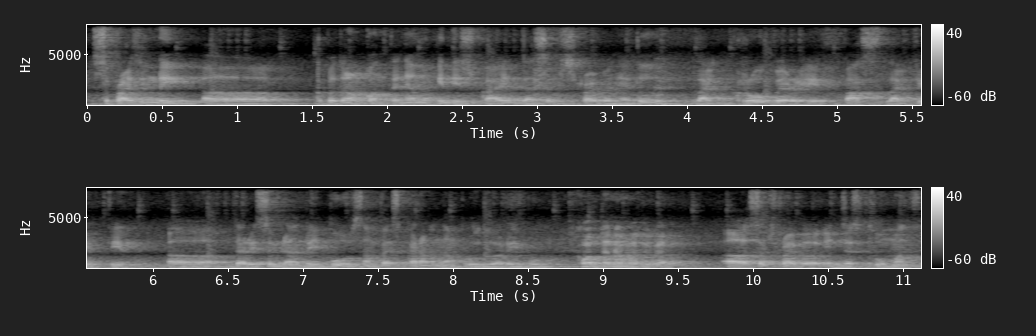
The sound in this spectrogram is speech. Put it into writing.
surprisingly uh, kebetulan kontennya mungkin disukai dan subscribernya itu like grow very fast like 50 uh, dari 9.000 sampai sekarang 62.000 Konten apa juga? uh, subscriber in just two months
